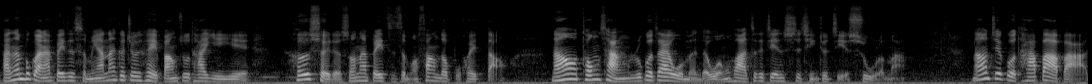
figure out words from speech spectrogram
反正不管那杯子什么样，那个就可以帮助她爷爷喝水的时候，那杯子怎么放都不会倒。然后通常如果在我们的文化，这个件事情就结束了嘛。然后结果他爸爸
